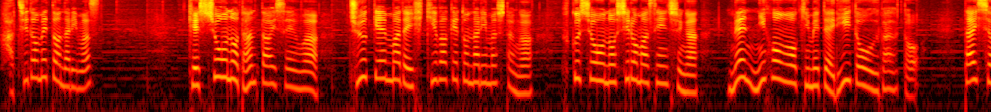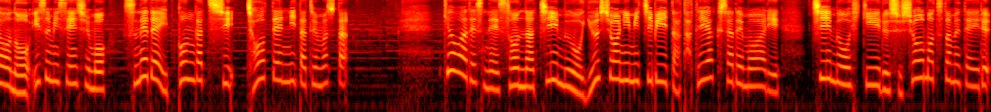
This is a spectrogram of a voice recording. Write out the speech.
8度目となります。決勝の団体戦は中堅まで引き分けとなりましたが副将の白間選手が面2本を決めてリードを奪うと大将の泉選手もすねで一本勝ちし頂点に立ちました。今日はですねそんなチームを優勝に導いた立役者でもありチームを率いる首相も務めている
